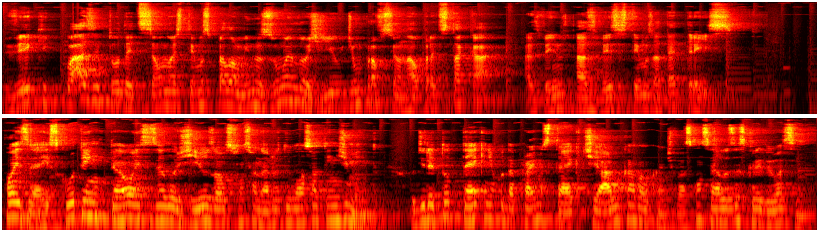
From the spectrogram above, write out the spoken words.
vê que quase toda edição nós temos pelo menos um elogio de um profissional para destacar. Às vezes, às vezes temos até três. Pois é, escutem então esses elogios aos funcionários do nosso atendimento. O diretor técnico da Primestech, Thiago Cavalcante Vasconcelos, escreveu assim:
